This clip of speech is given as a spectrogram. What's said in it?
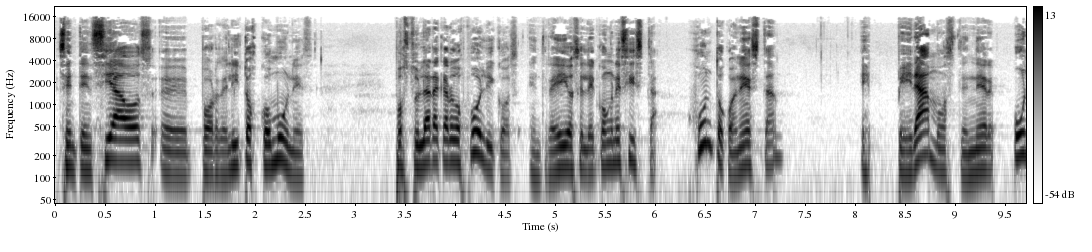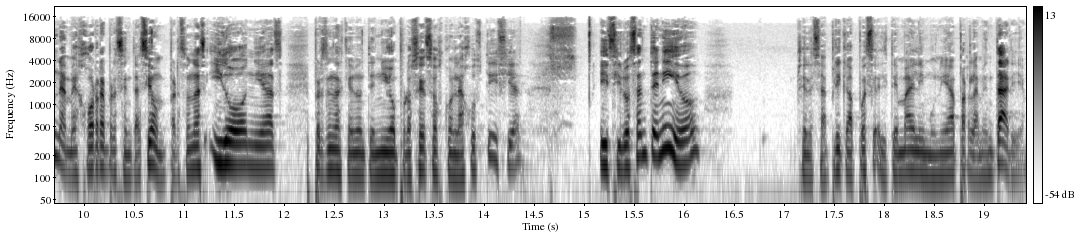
sentenciados eh, por delitos comunes postular a cargos públicos, entre ellos el de congresista, junto con esta, esperamos tener una mejor representación, personas idóneas, personas que no han tenido procesos con la justicia, y si los han tenido, se les aplica pues el tema de la inmunidad parlamentaria,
